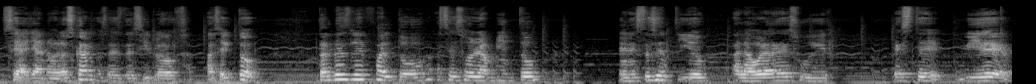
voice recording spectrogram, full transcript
se allanó de los cargos, es decir, los aceptó. Tal vez le faltó asesoramiento en este sentido a la hora de subir este video.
